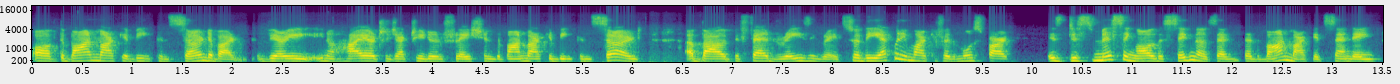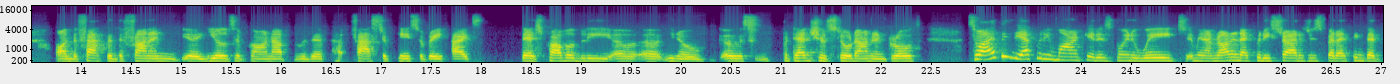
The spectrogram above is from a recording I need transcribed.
of the bond market being concerned about very, you know, higher trajectory to inflation, the bond market being concerned about the Fed raising rates. So the equity market, for the most part, is dismissing all the signals that, that the bond market's sending on the fact that the front end uh, yields have gone up with a p- faster pace of rate hikes. There's probably a, a you know a potential slowdown in growth. So I think the equity market is going to wait. I mean, I'm not an equity strategist, but I think that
